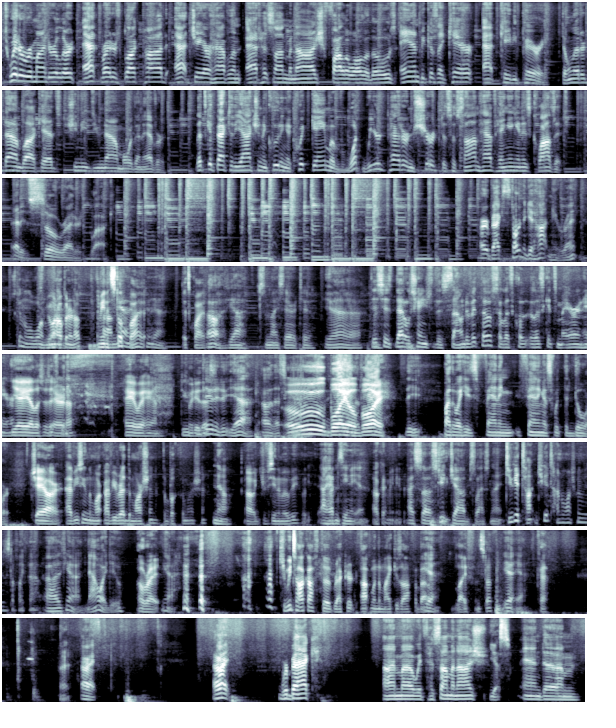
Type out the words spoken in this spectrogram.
Twitter reminder alert at Writers Block Pod, at JR Havlin, at Hasan Minhaj. Follow all of those. And because I care, at Katy Perry. Don't let her down, blockheads. She needs you now more than ever. Let's get back to the action, including a quick game of what weird pattern shirt does Hasan have hanging in his closet? That is so Writer's Block. All right, back. It's starting to get hot in here, right? It's getting a little warm. You want to open it up? I mean, it's Um, still yeah, quiet. Yeah. It's quiet. Oh yeah, some nice air too. yeah. This is that'll change the sound of it though. So let's close, let's get some air in here. Yeah, yeah. Let's just air it up. Hey, wait, hang on. Can we do this? Do-do-do-do. Yeah. Oh, that's. good. Oh boy, oh boy. The by the way, he's fanning fanning us with the door. Jr. Have you seen the Mar- Have you read The Martian? The book The Martian? No, Oh, you've seen the movie? I haven't seen it yet. Okay, me neither. I saw Steve Jobs last night. Do you get time? Do you get time to watch movies and stuff like that? Uh, yeah. Now I do. Oh right. Yeah. Can we talk off the record uh, when the mic is off about Yeah. life and stuff? yeah. Yeah. Okay. All right. All right. We're back. I'm uh, with Hasan Minhaj Yes. and um,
